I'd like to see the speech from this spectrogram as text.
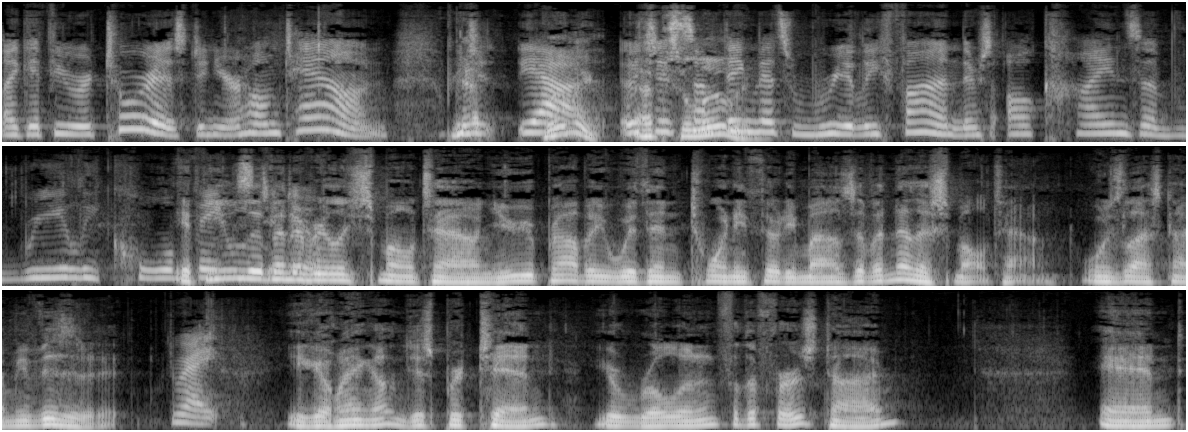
Like if you're a tourist in your hometown, which Yep, is, yeah, really, which is something that's really fun. There's all kinds of really cool If things you live in do. a really small town, you're probably within 20, 30 miles of another small town. When was the last time you visited it? Right. You go hang out and just pretend you're rolling in for the first time and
